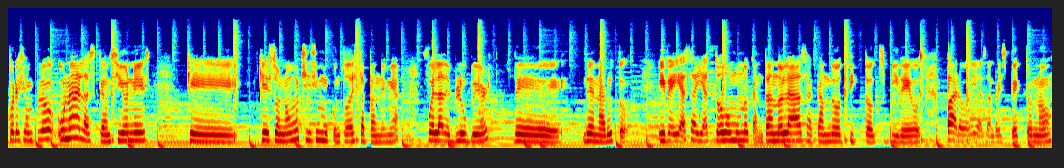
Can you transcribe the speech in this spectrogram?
Por ejemplo, una de las canciones que, que sonó muchísimo con toda esta pandemia fue la de Bluebeard de, de Naruto y veías ahí a todo el mundo cantándola, sacando TikToks, videos, parodias al respecto, ¿no?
